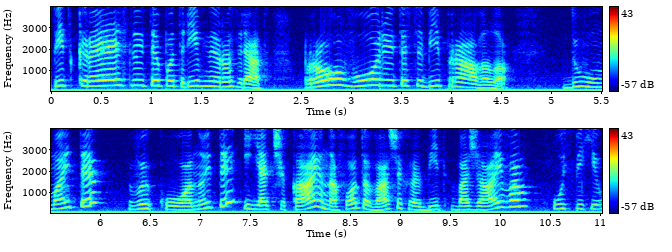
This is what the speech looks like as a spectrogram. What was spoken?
Підкреслюйте потрібний розряд. Проговорюйте собі правило. Думайте, виконуйте, і я чекаю на фото ваших робіт. Бажаю вам успіхів!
